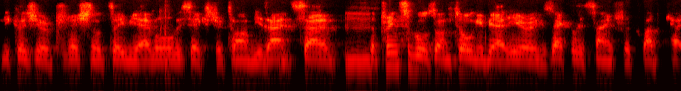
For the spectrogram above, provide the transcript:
because you're a professional team, you have all this extra time. You don't. So Mm. the principles I'm talking about here are exactly the same for a club coach.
